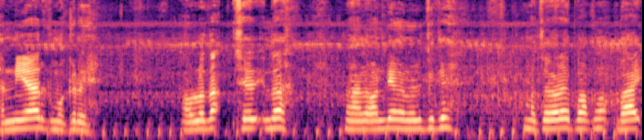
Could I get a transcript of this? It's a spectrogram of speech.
தண்ணியாக இருக்குது மக்களே. அவ்வளோதான் சரி இந்தா நான் அந்த வண்டியை அங்கே நிறுத்திட்டு மற்ற வேலையை பார்க்கணும். பாய்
